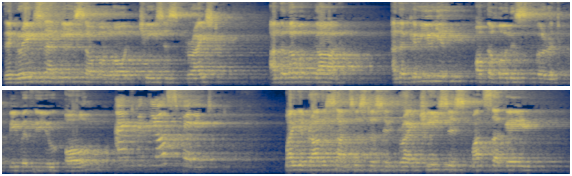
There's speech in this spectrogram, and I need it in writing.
The grace and peace of our Lord Jesus Christ and the love of God and the communion of the Holy Spirit be with you all. And with your spirit, My dear brothers and sisters in Christ Jesus, once again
